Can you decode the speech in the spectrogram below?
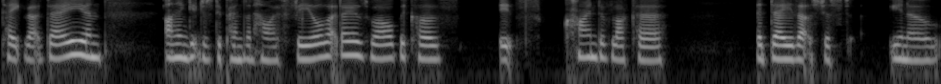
take that day, and I think it just depends on how I feel that day as well because it's kind of like a a day that's just you know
